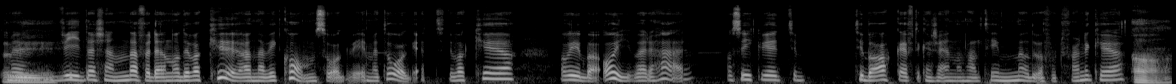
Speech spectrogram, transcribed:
Men vi, vida kända för den och det var kö när vi kom såg vi med tåget. Det var kö och vi bara oj vad är det här? Och så gick vi till, tillbaka efter kanske en och en halv timme och det var fortfarande kö. ja,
